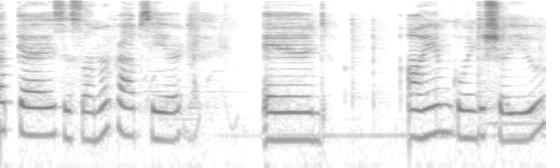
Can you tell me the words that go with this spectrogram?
up guys, it's Llama Props here, and I am going to show you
